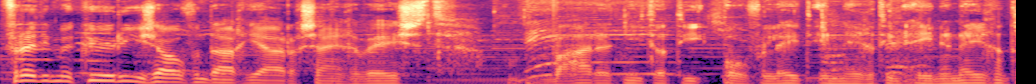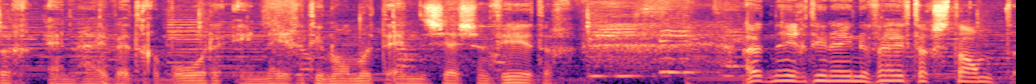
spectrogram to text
Freddie Mercury zou vandaag jarig zijn geweest. Waar het niet dat hij overleed in 1991 en hij werd geboren in 1946. Uit 1951 stamt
